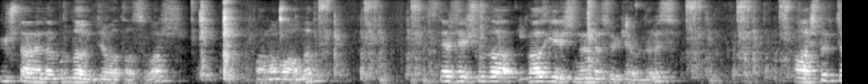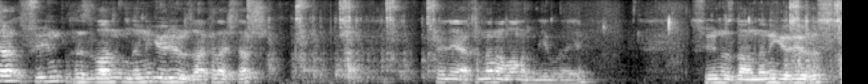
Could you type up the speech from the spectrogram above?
Üç tane de burada civatası var. Bana bağlı. İstersek şurada gaz girişinden de sökebiliriz. Açtıkça suyun hızlandığını görüyoruz arkadaşlar. Şöyle yakından alalım diye burayı. Suyun hızlandığını görüyoruz.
